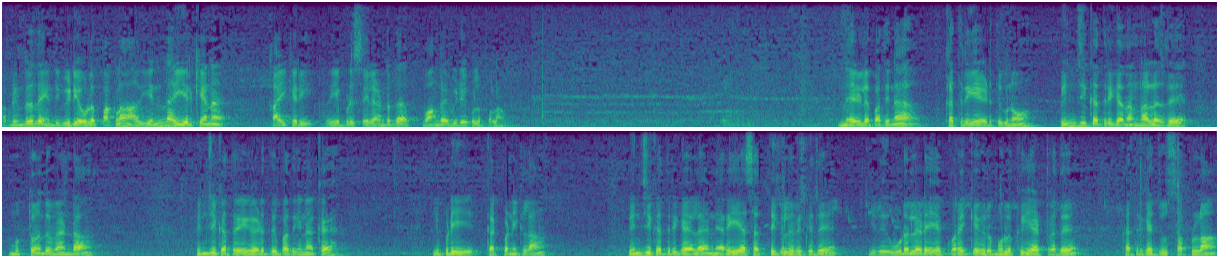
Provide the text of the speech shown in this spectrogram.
அப்படின்றத இந்த வீடியோவில் பார்க்கலாம். அது என்ன இயற்கையான காய்கறி அதை எப்படி செய்யலான்றதை வாங்க வீடியோக்குள்ளே போகலாம் நேரில் பார்த்தீங்கன்னா கத்திரிக்காய் எடுத்துக்கணும். பிஞ்சு கத்திரிக்காய் தான் நல்லது. முத்துனது வேண்டாம். பிஞ்சு கத்திரிக்காய் எடுத்து பார்த்தீங்கன்னாக்க இப்படி கட் பண்ணிக்கலாம். பிஞ்சு கத்திரிக்காயில் நிறைய சத்துக்கள் இருக்குது. இது உடல் எடையை குறைக்க விரும்புகளுக்கு ஏற்றது. கத்திரிக்காய் ஜூஸ் சாப்பிட்லாம்.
